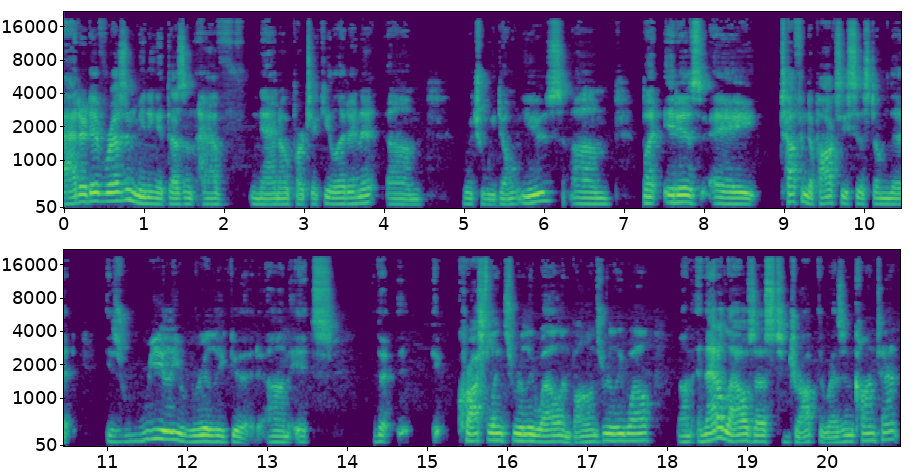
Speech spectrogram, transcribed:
additive resin, meaning it doesn't have nanoparticulate in it, um, which we don't use. Um, but it is a toughened epoxy system that is really really good. Um, it's the it cross links really well and bonds really well. Um, and that allows us to drop the resin content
